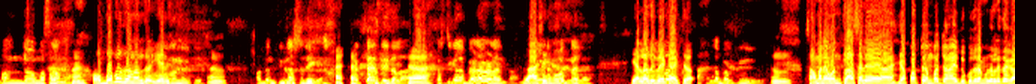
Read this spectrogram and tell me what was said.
ನಮ್ದು ಮೊಸರನ್ನ. ಹಾ, ಒಬ್ಬೊಬ್ರದ್ದು ಒಂದೊಂದು ಏನ್? ಒಂದೊಂದು ರೀತಿ. ಹ್ಮ್. ಅದನ್ನ ತಿನ್ನಷ್ಟೊತ್ತಿಗೆ. ಹೊಟ್ಟೆ ಹಸ್ತಿದ್ದಲ್ಲ ಹಾ. ಫಸ್ಟಿಗೆಲ್ಲ ಬೇಡ ಬೇಡ ಅಂತ. ಲಾಸ್ಟಿಗೆ- ಹೋದ್ಮೇಲೆ ಎಲ್ಲದೂ ಬೇಕಾಯ್ತು. ಹ್ಮ್. ಸಾಮಾನ್ಯ ಒಂದ್ ಕ್ಲಾಸಲ್ಲಿ ಎಪ್ಪತ್ತು ಎಂಬತ್ತು ಜನ ಇದ್ದು ಕುದುರೆಮುಖದಲ್ಲಿದ್ದಾಗ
